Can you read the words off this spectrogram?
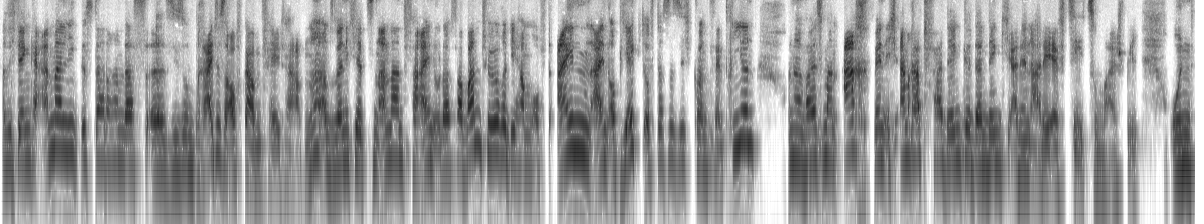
Also ich denke, einmal liegt es daran, dass äh, sie so ein breites Aufgabenfeld haben. Ne? Also wenn ich jetzt einen anderen Verein oder Verband höre, die haben oft ein, ein Objekt, auf das sie sich konzentrieren. Und dann weiß man, ach, wenn ich an Radfahr denke, dann denke ich an den ADFC zum Beispiel. Und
